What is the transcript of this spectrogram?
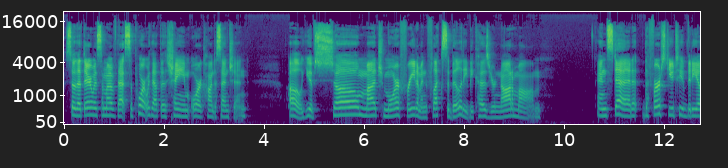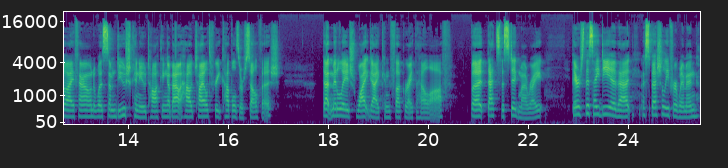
so that there was some of that support without the shame or condescension. Oh, you have so much more freedom and flexibility because you're not a mom. Instead, the first YouTube video I found was some douche canoe talking about how child free couples are selfish. That middle aged white guy can fuck right the hell off. But that's the stigma, right? There's this idea that, especially for women,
